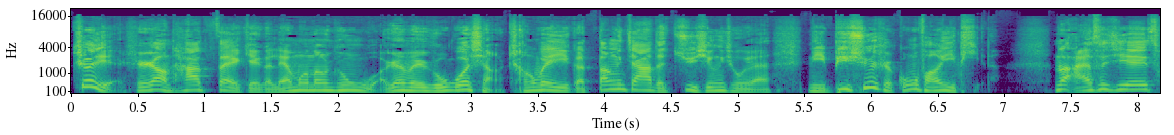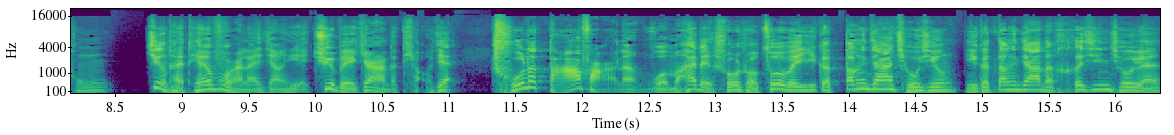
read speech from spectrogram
这也是让他在这个联盟当中，我认为如果想成为一个当家的巨星球员，你必须是攻防一体的。那 SGA 从静态天赋上来讲，也具备这样的条件。除了打法呢，我们还得说说，作为一个当家球星，一个当家的核心球员，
